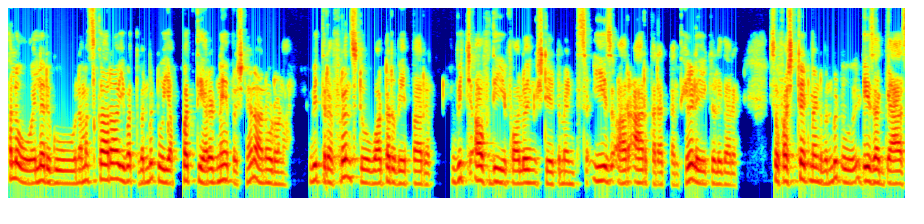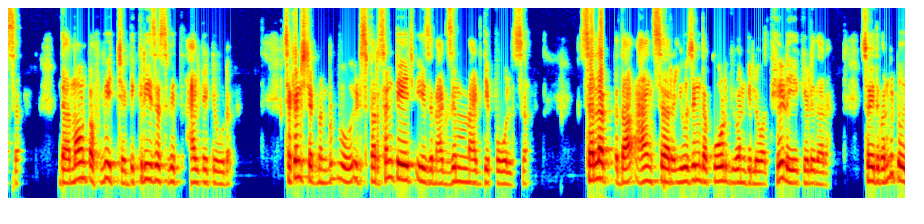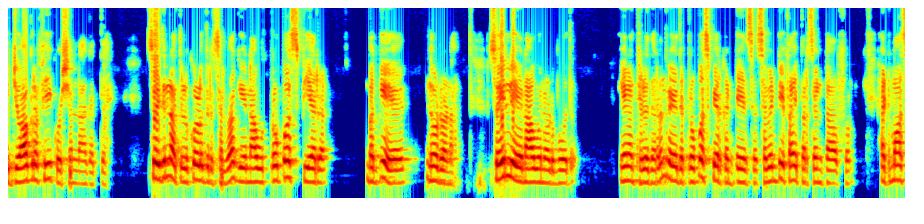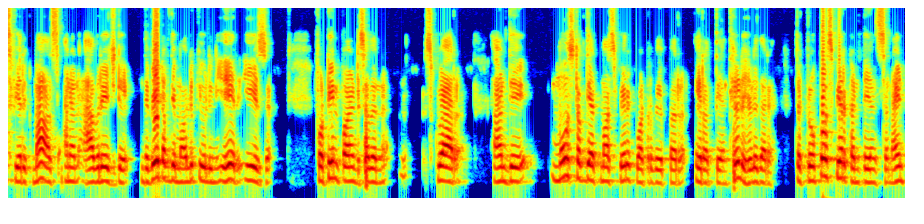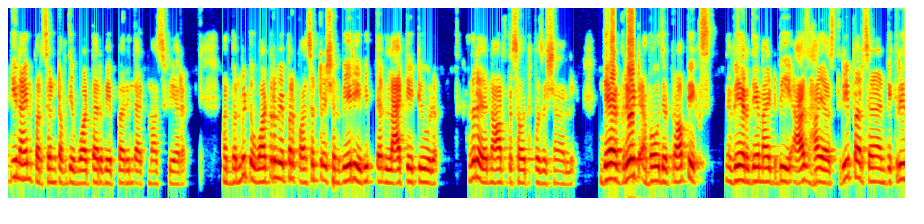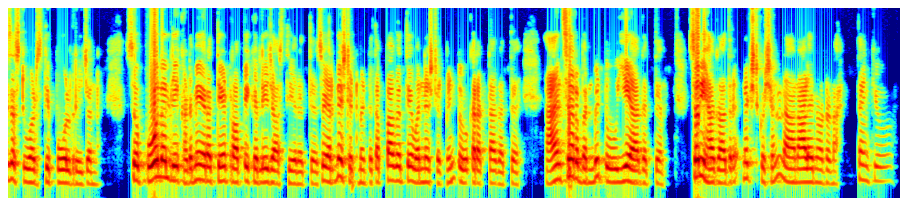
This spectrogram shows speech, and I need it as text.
Hello ಎಲ್ಲರಿಗೂ ನಮಸ್ಕಾರ. ಇವತ್ತು ಬಂದ್ಬಿಟ್ಟು ಎಪ್ಪತ್ತೆರಡನೇ ಪ್ರಶ್ನೆನ ನೋಡೋಣ. With reference to water vapour which of the following statements is are are correct ಅಂತ ಹೇಳಿ ಕೇಳಿದ್ದಾರೆ. ಸೊ ಫಸ್ಟ್ ಸ್ಟೇಟ್ಮೆಂಟ್ ಬಂದ್ಬಿಟ್ಟು it is a gas the amount of which decreases with altitude second statement ಬಿಟ್ಟು its percentage is maximum at the poles select the answer using the code given below ಅಂತ ಹೇಳಿ ಕೇಳಿದ್ದಾರೆ. So ಇದು ಬಂದ್ಬಿಟ್ಟು geography question ಆಗುತ್ತೆ. So ಇದನ್ನು ತಿಳ್ಕೊಳ್ಳೋದ್ರ ಸಲುವಾಗಿ ನಾವು ಟ್ರೋಪೋಸ್ಪಿಯರ್ ಬಗ್ಗೆ ನೋಡೋಣ. ಸೊ ಇಲ್ಲಿ ನಾವು ನೋಡ್ಬೋದು. ಏನಂತ ಹೇಳಿದಾರೆ ಅಂದರೆ the troposphere contains seventy five percent of atmospheric mass on an average day the weight of the molecule in air is fourteen point seven square and the most of the atmospheric water vapour ಇರುತ್ತೆ ಅಂತ ಹೇಳಿ ಹೇಳಿದ್ದಾರೆ the troposphere contains ninety nine percent of the water vapour in the atmosphere ಮತ್ತು ಬಂದ್ಬಿಟ್ಟು water vapour concentration vary with latitude ಅಂದರೆ north south ಪೊಸಿಷನಲ್ಲಿ they are great above the tropics where they might be as high as three percent and decreases towards the pole region so ಪೋಲಲ್ಲಿ ಕಡಿಮೆ ಇರುತ್ತೆ ಟ್ರಾಪಿಕಲ್ಲಿ ಜಾಸ್ತಿ ಇರುತ್ತೆ. So ಎರಡನೇ statement ತಪ್ಪಾಗುತ್ತೆ, ಒಂದನೇ statement correct ಆಗುತ್ತೆ. Answer ಬಂದ್ಬಿಟ್ಟು ಎ ಆಗುತ್ತೆ. ಸರಿ ಹಾಗಾದರೆ ನೆಕ್ಸ್ಟ್ ಕ್ವಶನ್ ನಾಳೆ ನೋಡೋಣ. Thank you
